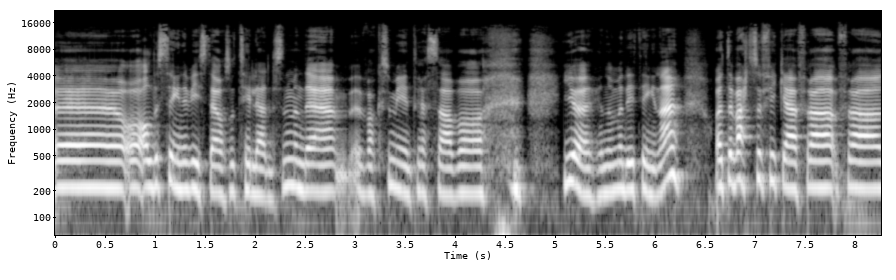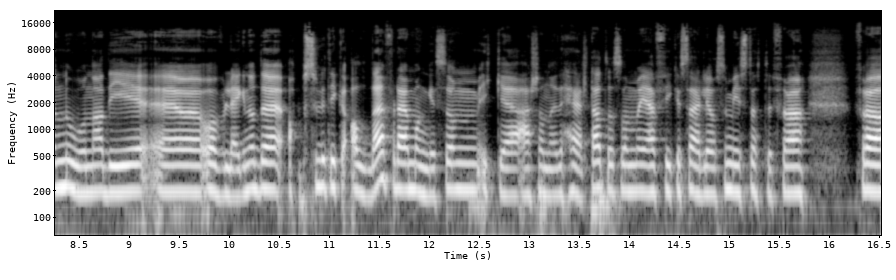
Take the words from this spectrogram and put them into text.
eh, og alle disse tingene viste jeg også til ledelsen, men det var ikke så mye interesse av å gjøre noe med de tingene. Og etter hvert så fikk jeg fra, fra noen av de eh, overlegene, og det er absolutt ikke alle, for det er mange som ikke er sånn i det hele tatt. Og som, jeg fikk jo særlig også mye støtte fra, fra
